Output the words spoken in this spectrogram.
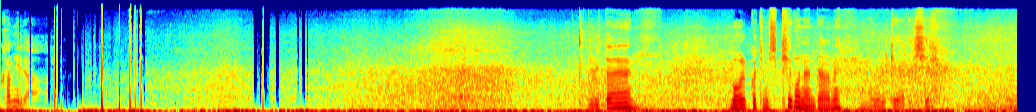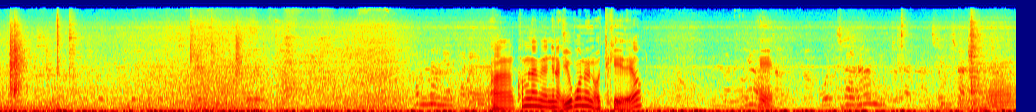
갑니다. 일단 먹을 것 좀 시키고 난 다음에 올게요 다시 아 컵라면이랑 요거는 어떻게 해야 돼요? 네. 5,000원, 6,000원, 7,000원.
